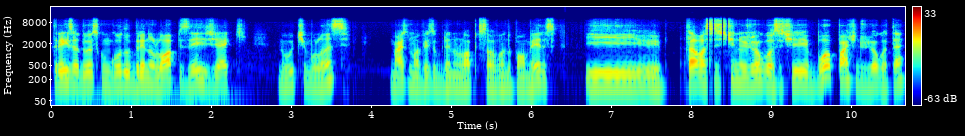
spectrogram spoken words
3 a 2 com o gol do Breno Lopes, ex-Jack, no último lance. Mais uma vez o Breno Lopes salvando o Palmeiras. E tava assistindo o jogo, assisti boa parte do jogo até.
